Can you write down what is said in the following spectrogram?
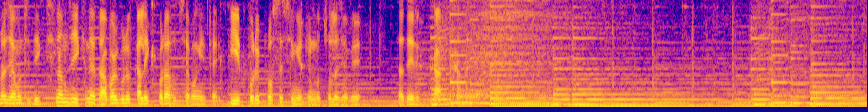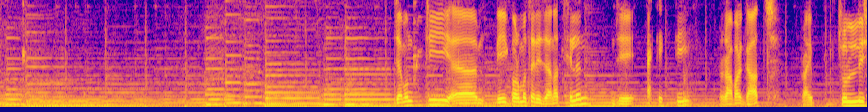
আমরা যেমনটি দেখছিলাম যে এখানে রাবারগুলো কালেক্ট করা হচ্ছে এবং এটা এরপরে প্রসেসিং এর জন্য চলে যাবে তাদের কারখানায়। যেমনটি এই কর্মচারী জানাচ্ছিলেন যে এক একটি রাবার গাছ প্রায় চল্লিশ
